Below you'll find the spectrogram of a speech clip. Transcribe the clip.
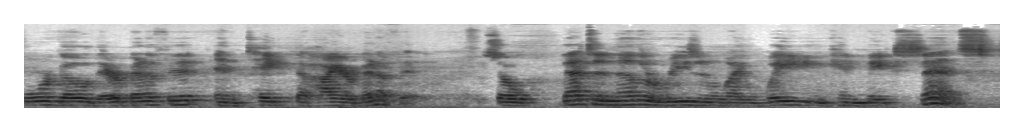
forego their benefit and take the higher benefit. So that's another reason why waiting can make sense.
